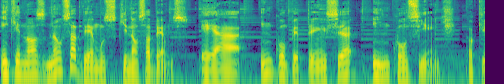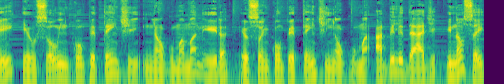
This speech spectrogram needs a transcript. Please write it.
em que nós não sabemos que não sabemos. É a incompetência inconsciente, ok? Eu sou incompetente em alguma maneira, eu sou incompetente em alguma habilidade e não sei.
